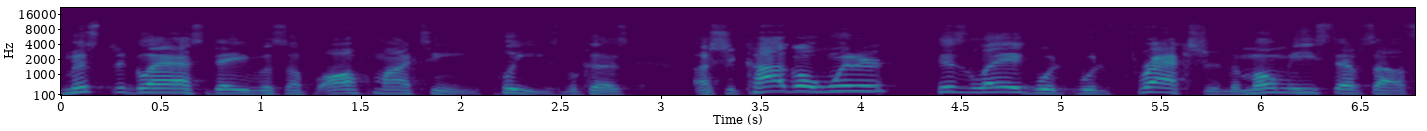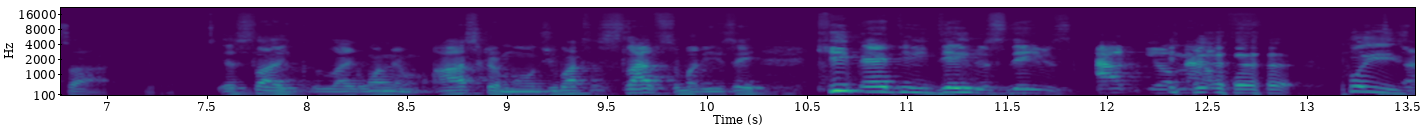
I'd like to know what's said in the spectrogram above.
Mr. Glass Davis up off my team, please, because a Chicago winner, his leg would would fracture the moment he steps outside. It's like like one of them Oscar moments. You're about to slap somebody. You say, "Keep Anthony Davis Davis out your mouth." please, do.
